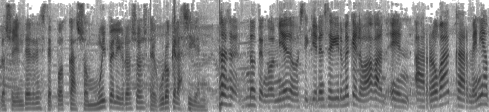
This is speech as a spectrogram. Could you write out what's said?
Los oyentes de este podcast son muy peligrosos, seguro que la siguen. no tengo miedo, si quieren seguirme que lo hagan en arroba Carmenia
